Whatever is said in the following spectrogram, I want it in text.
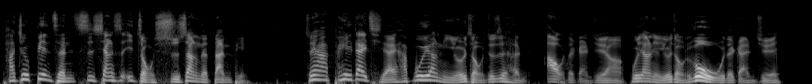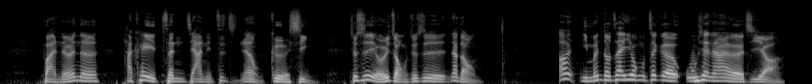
它就变成是像是一种时尚的单品，所以它佩戴起来，它不会让你有一种就是很 out 的感觉啊，不会让你有一种落伍的感觉，反而呢，它可以增加你自己那种个性。就是有一种，就是那种，啊，你们都在用这个无线蓝牙耳机啊？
